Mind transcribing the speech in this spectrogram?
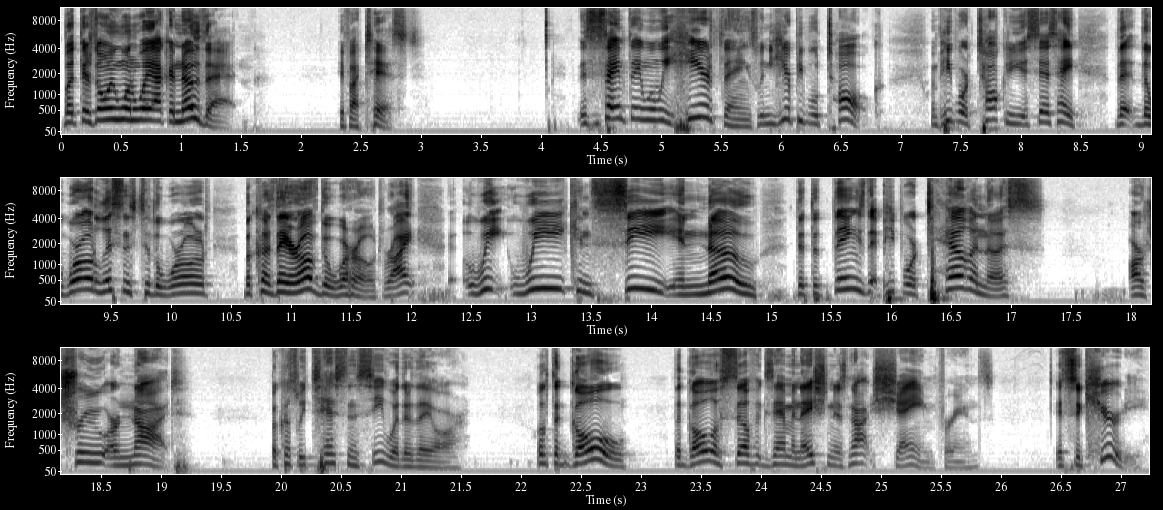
But there's only one way I can know that if I test. It's the same thing when we hear things, when you hear people talk. When people are talking to you, it says, hey, the, the world listens to the world because they are of the world, right? We, we can see and know that the things that people are telling us are true or not because we test and see whether they are. Look, the goal, the goal of self-examination is not shame, friends. It's security.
